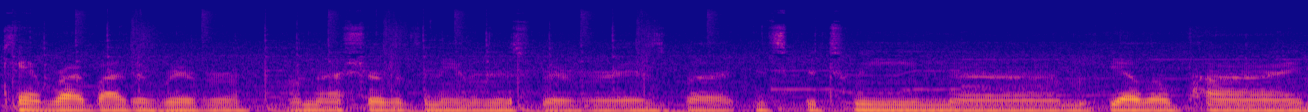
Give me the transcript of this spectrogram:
camp right by the river. I'm not sure what the name of this river is, but it's between um, Yellow Pine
